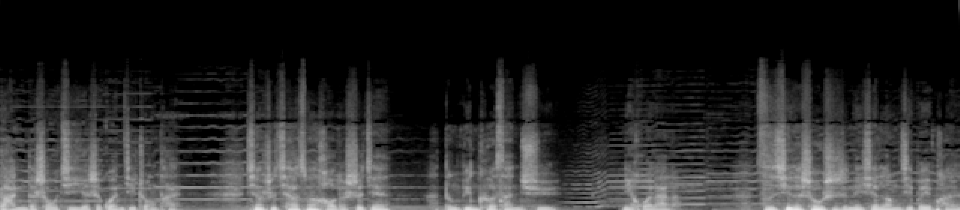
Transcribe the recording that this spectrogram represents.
打你的手机也是关机状态，像是掐算好了时间，等宾客散去，你回来了，仔细的收拾着那些狼藉杯盘，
